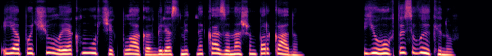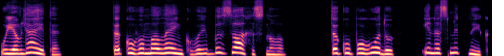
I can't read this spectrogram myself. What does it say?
Я почула, як Мурчик плакав біля смітника за нашим парканом. Його хтось викинув. Уявляєте? Такого маленького і беззахисного, в таку погоду і на смітник.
